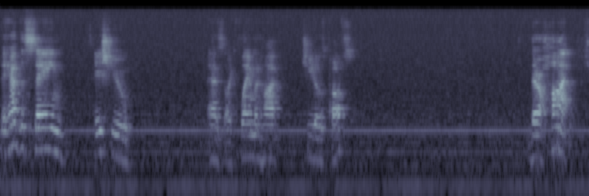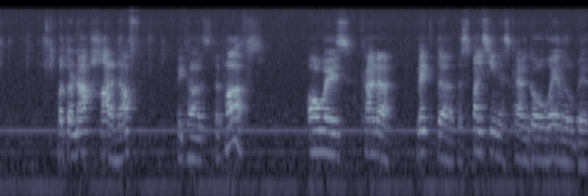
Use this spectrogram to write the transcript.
they have the same issue as like Flamin' Hot Cheetos Puffs. They're hot, but they're not hot enough because the puffs always kind of make the, the spiciness kind of go away a little bit.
